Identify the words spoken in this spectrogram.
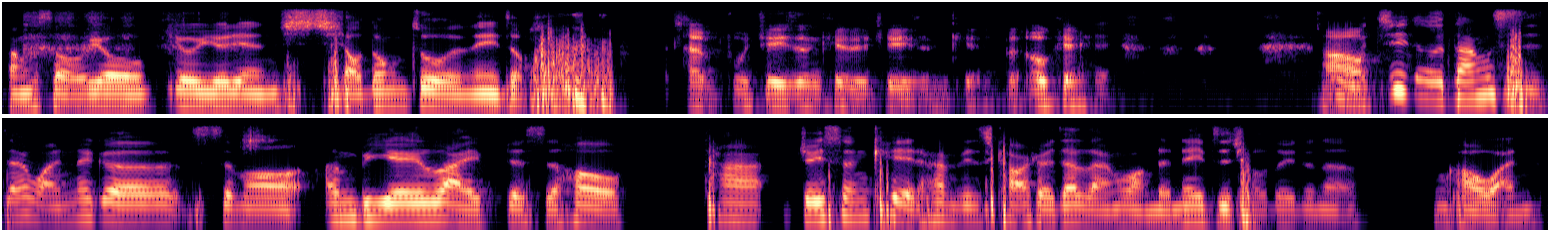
防守又又有点小动作的那种，很不 Jason Kidd 的 Jason Kidd，but OK。我记得当时在玩那个什么 NBA Live 的时候。他 Jason Kidd 和 Vince Carter 在篮网的那支球队真的很好玩。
